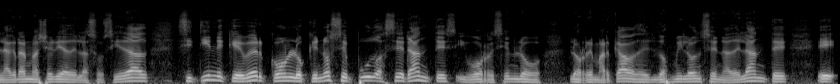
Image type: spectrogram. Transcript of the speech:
la gran mayoría de la sociedad, si tiene que ver con lo que no se pudo hacer antes, y vos recién lo, lo remarcabas del 2011 en adelante, eh,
